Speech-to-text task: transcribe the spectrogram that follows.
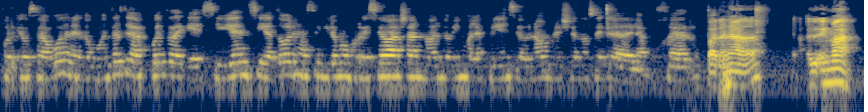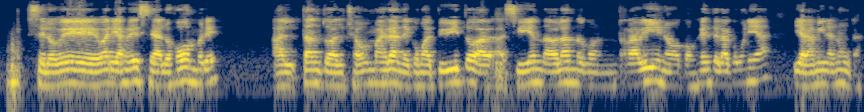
Porque, o sea, vos en el documental te das cuenta de que, si bien sí a todos les hacen quilombo porque se vayan, no es lo mismo la experiencia de un hombre yéndose que la de la mujer. Para nada. Es más, se lo ve varias veces a los hombres, al, tanto al chabón más grande como al pibito, a- a- siguiendo hablando con rabino o con gente de la comunidad, y a la mina nunca.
